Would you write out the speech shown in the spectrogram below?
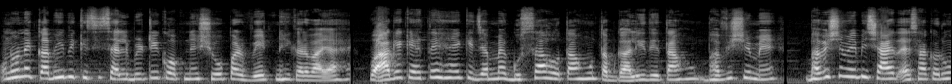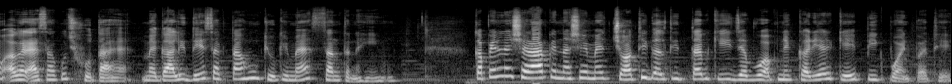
उन्होंने कभी भी किसी सेलिब्रिटी को अपने शो पर वेट नहीं करवाया है। वो आगे कहते हैं कि जब मैं गुस्सा होता हूँ, तब गाली देता हूँ। भविष्य में भविष्य में भी शायद ऐसा करूँ अगर ऐसा कुछ होता है। मैं गाली दे सकता हूँ क्योंकि मैं संत नहीं हूँ। कपिल ने शराब के नशे में चौथी गलती तब की जब वो अपने करियर के पीक पॉइंट पर थे।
